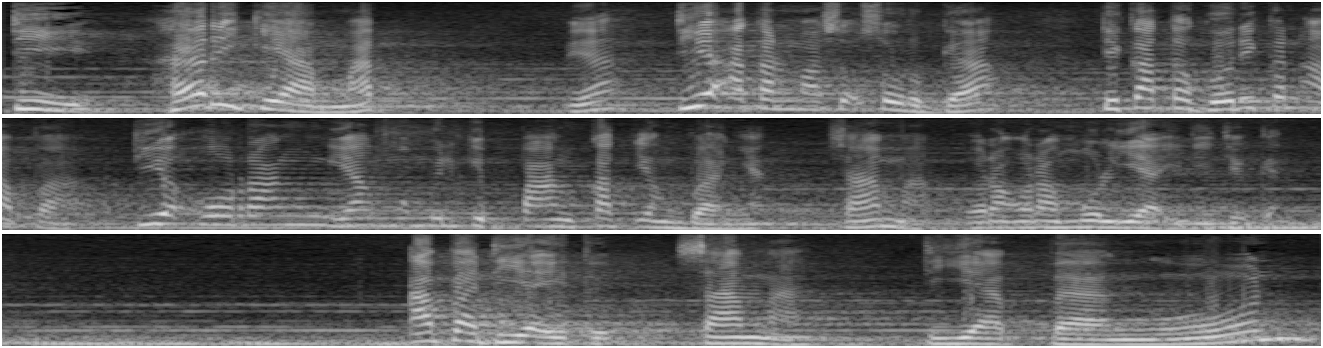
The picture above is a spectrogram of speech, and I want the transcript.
di hari kiamat ya, dia akan masuk surga dikategorikan apa? Dia orang yang memiliki pangkat yang banyak, sama orang-orang mulia ini juga. Apa dia itu? Sama. Dia bangun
